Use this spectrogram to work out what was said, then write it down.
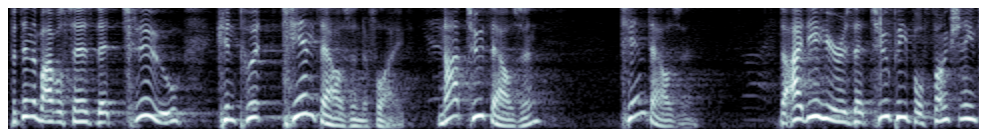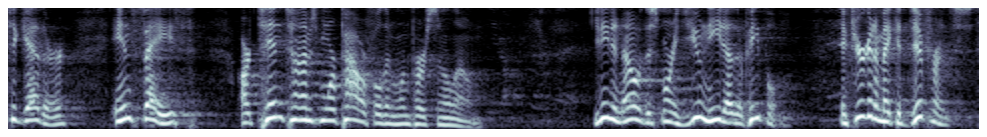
But then the Bible says that two can put 10,000 to flight. Not 2,000, 10,000. The idea here is that two people functioning together in faith are 10 times more powerful than one person alone. You need to know this morning you need other people. If you're going to make a difference,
